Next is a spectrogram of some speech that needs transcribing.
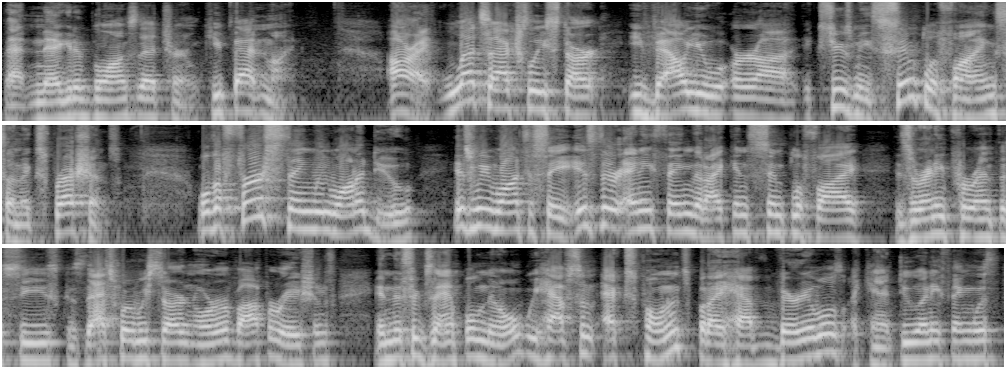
That negative belongs to that term. Keep that in mind. All right, let's actually start evaluating, or uh, excuse me, simplifying some expressions. Well, the first thing we want to do is we want to say, is there anything that I can simplify? Is there any parentheses? Because that's where we start in order of operations. In this example, no. We have some exponents, but I have variables. I can't do anything with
